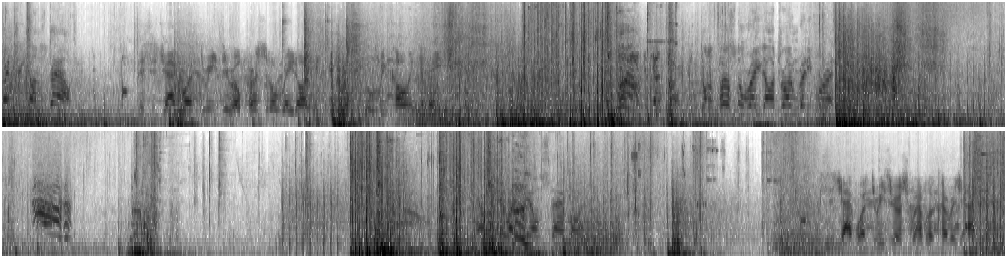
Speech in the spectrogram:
Sentry guns down. This is 3-0, personal radar is bingo fuel. Recalling to base. Enemy at the junkyard. Got a personal radar drone ready for escort. Counter UAV on standby. This is Jaguar 3-0, scrambler coverage active.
